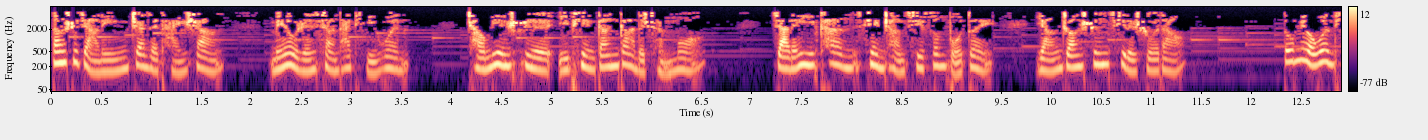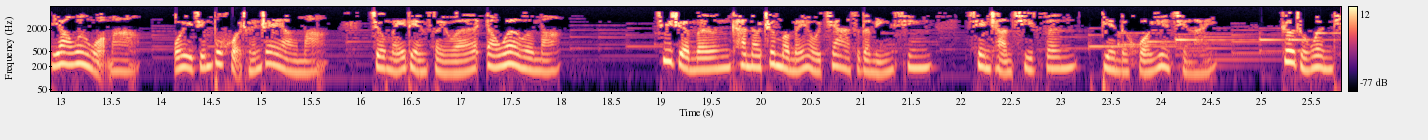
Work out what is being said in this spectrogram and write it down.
当时贾玲站在台上，没有人向她提问，场面是一片尴尬的沉默。贾玲一看现场气氛不对。佯装生气的说道：“都没有问题要问我吗？我已经不火成这样了吗？就没点绯闻要问问吗？”记者们看到这么没有架子的明星，现场气氛变得活跃起来，各种问题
